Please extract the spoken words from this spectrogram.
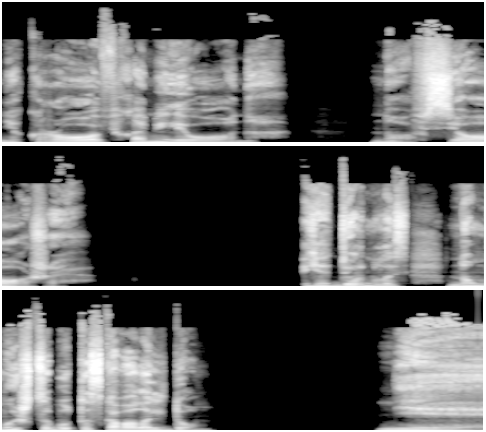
Не кровь хамелеона, но все же. Я дернулась, но мышцы будто сковала льдом. «Нет»,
